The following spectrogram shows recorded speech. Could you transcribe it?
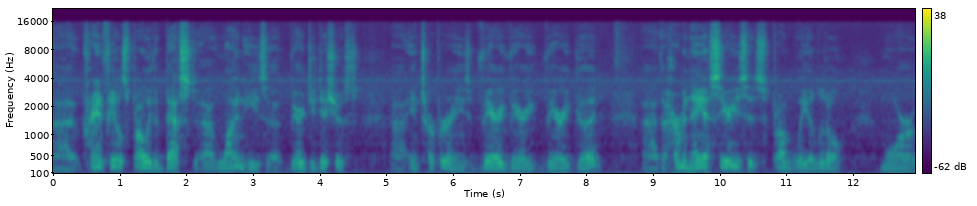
uh, Cranfield's probably the best one. He's a very judicious interpreter and he's very, very, very good. Uh, the Hermeneia series is probably a little more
